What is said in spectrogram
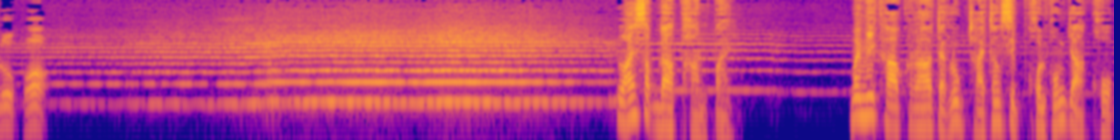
ลูกพ่อ หลายสัปดาห์ผ่านไป ไม่มีข่าวคราวจากลูกชายทั้งสิบคนของยาโคบ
